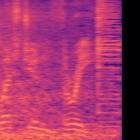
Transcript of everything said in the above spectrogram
Question 3.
